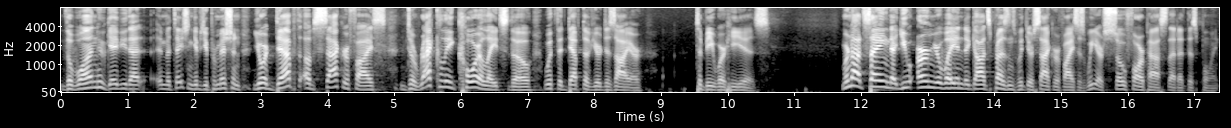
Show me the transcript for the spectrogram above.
The one who gave you that invitation gives you permission. Your depth of sacrifice directly correlates, though, with the depth of your desire to be where He is. We're not saying that you earn your way into God's presence with your sacrifices. We are so far past that at this point.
